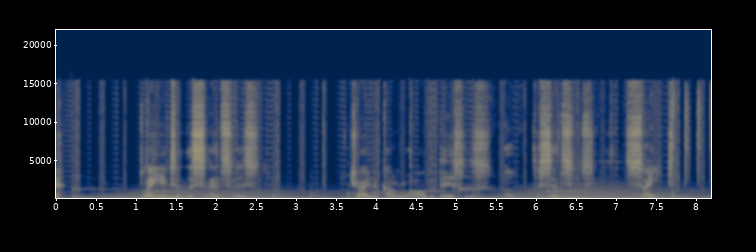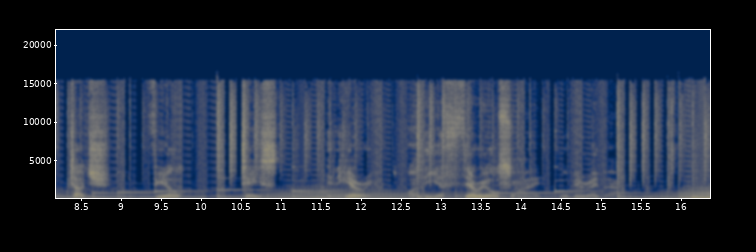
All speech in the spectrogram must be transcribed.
playing to the senses, trying to cover all the bases of the senses sight, touch, feel, taste, and hearing on the ethereal side. We'll be right back.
